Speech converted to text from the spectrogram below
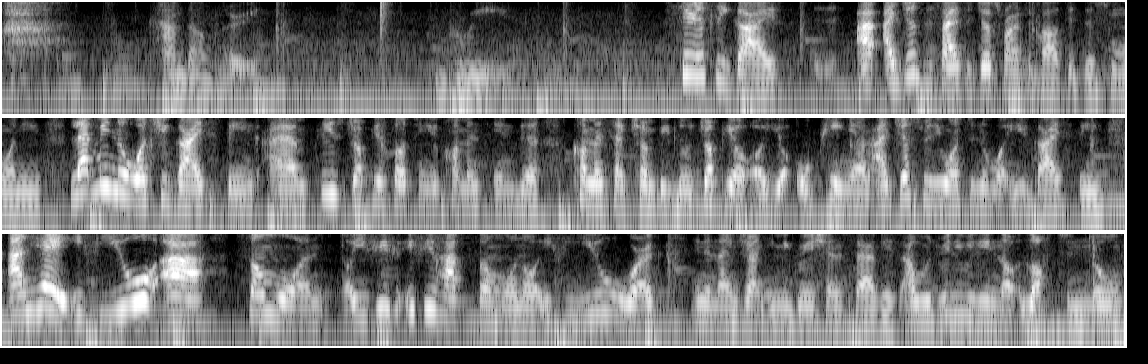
calm down glory breathe. Seriously guys I, I, just decided to just rant about it this morning. Let me know what you guys think. Um please drop your thoughts in your comments in the comment section below. Drop your your opinion. I just really want to know what you guys think. And hey if you are someone or if you if you have someone or if you work in the nigerian immigration service i would really really not love to know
